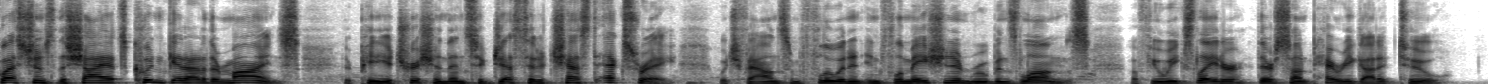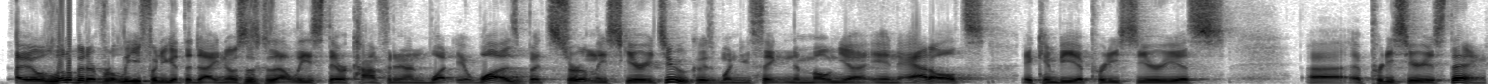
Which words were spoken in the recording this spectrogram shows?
questions the Shyatts couldn't get out of their minds. Their pediatrician then suggested a chest x ray, which found some fluid and inflammation in Ruben's lungs. A few weeks later, their son Perry got it too. A little bit of relief when you get the diagnosis because at least they're confident on what it was, but certainly scary too because when you think pneumonia in adults, it can be a pretty serious uh, a pretty serious thing.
